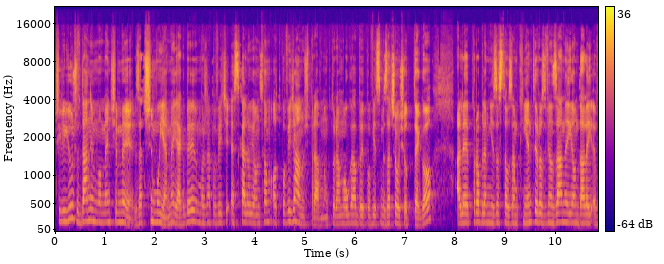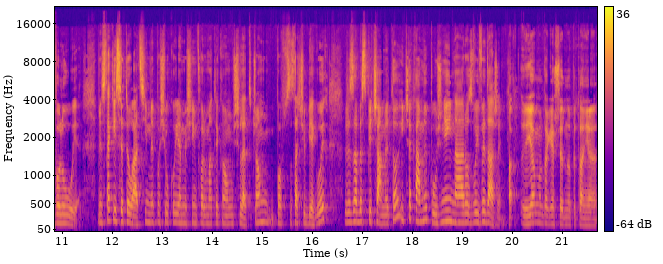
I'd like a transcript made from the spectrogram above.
Czyli już w danym momencie my zatrzymujemy jakby, można powiedzieć, eskalującą odpowiedzialność prawną, która mogłaby, powiedzmy, zaczęło się od tego, ale problem nie został zamknięty, rozwiązany i on dalej ewoluuje. Więc w takiej sytuacji my posiłkujemy się informatyką śledczą w postaci biegłych, że zabezpieczamy to i czekamy później na rozwój wydarzeń. A ja mam tak jeszcze jedno pytanie, e,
